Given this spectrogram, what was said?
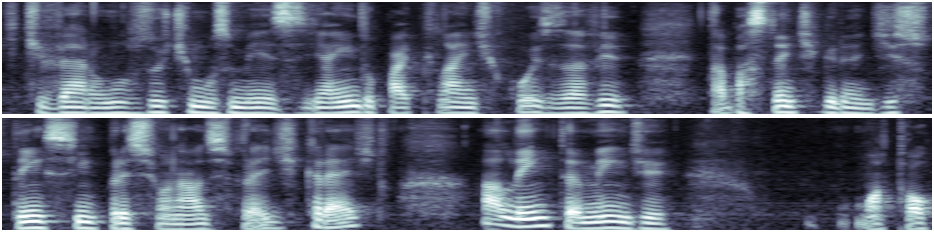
que tiveram nos últimos meses e ainda o pipeline de coisas a vir está bastante grande. Isso tem se impressionado o spread de crédito, além também de um atual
